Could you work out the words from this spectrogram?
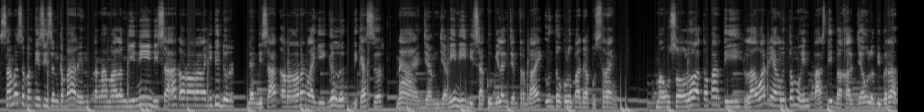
Sama seperti season kemarin, tengah malam gini di saat orang-orang lagi tidur dan di saat orang-orang lagi gelut di kasur. Nah, jam-jam ini bisa aku bilang jam terbaik untuk lu pada push rank. Mau solo atau party, lawan yang lu temuin pasti bakal jauh lebih berat.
